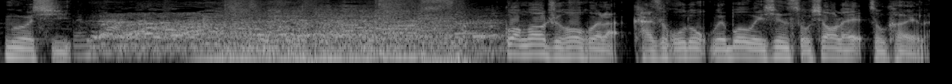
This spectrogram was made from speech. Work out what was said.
恶习。广告之后回来开始互动，微博、微信搜小雷就可以了。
